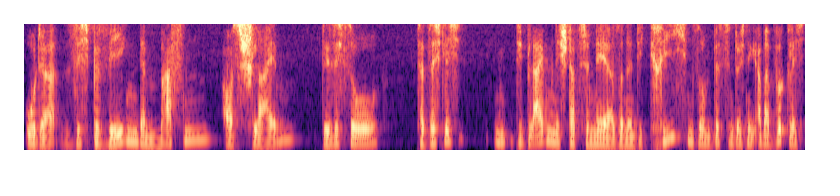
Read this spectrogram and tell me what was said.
oder sich bewegende Massen aus Schleim, die sich so tatsächlich, die bleiben nicht stationär, sondern die kriechen so ein bisschen durch den, aber wirklich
